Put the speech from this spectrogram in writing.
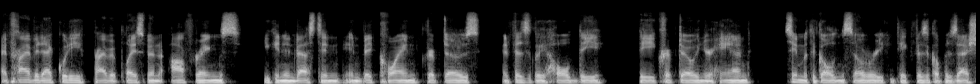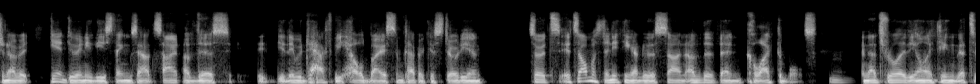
and private equity, private placement offerings. You can invest in, in Bitcoin, cryptos, and physically hold the, the crypto in your hand. Same with the gold and silver. You can take physical possession of it. You can't do any of these things outside of this. It, they would have to be held by some type of custodian. So it's it's almost anything under the sun other than collectibles. Mm. And that's really the only thing that's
